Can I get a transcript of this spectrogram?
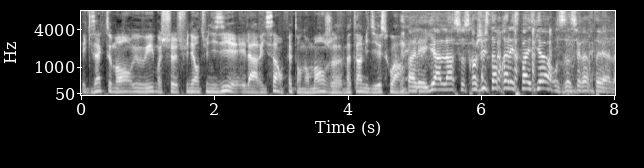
Exactement, oui, oui. Moi, je, je suis né en Tunisie et, et la harissa, en fait, on en mange euh, matin, midi et soir. Allez, yalla, ce sera juste après les Spice Girls sur RTL.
